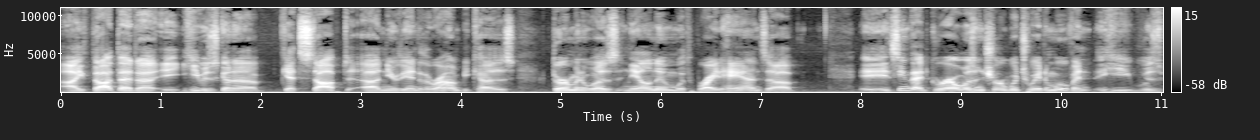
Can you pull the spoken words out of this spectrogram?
I thought that uh, he was going to get stopped uh, near the end of the round because Thurman was nailing him with right hands. Uh, it seemed that Guerrero wasn't sure which way to move, and he was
